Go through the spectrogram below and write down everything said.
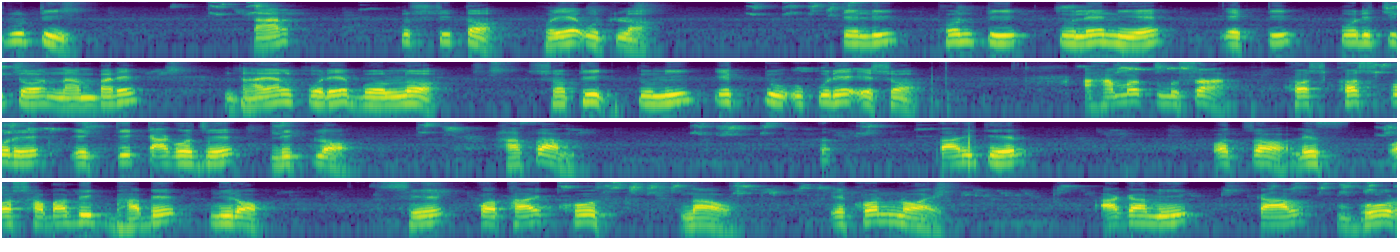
ত্রুটি তার কুষ্ঠিত হয়ে উঠল। টেলিফোনটি তুলে নিয়ে একটি পরিচিত নাম্বারে ডায়াল করে বলল শফিক তুমি একটু উপরে এসো। আহমদ মুসা খসখস করে একটি কাগজে লিখল, হাসান, তারিখের অচলেস অস্বাভাবিকভাবে নীরব। সে কথায় খোঁজ নাও। এখন নয়। আগামী কাল ভোর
